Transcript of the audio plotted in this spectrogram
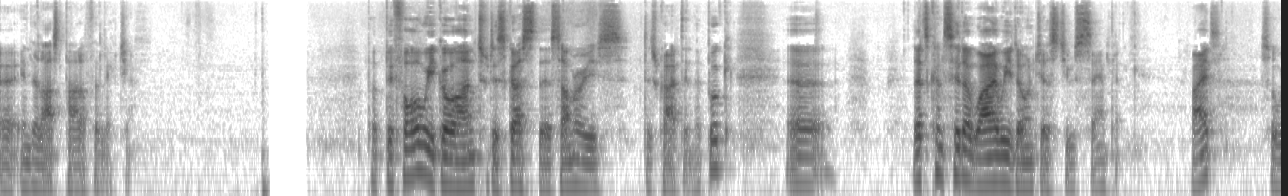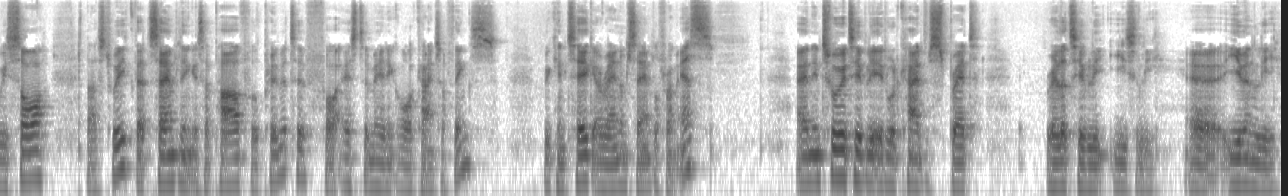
uh, in the last part of the lecture. But before we go on to discuss the summaries described in the book, uh, let's consider why we don't just use sampling, right? So we saw last week that sampling is a powerful primitive for estimating all kinds of things. We can take a random sample from S and intuitively it would kind of spread relatively easily, uh, evenly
